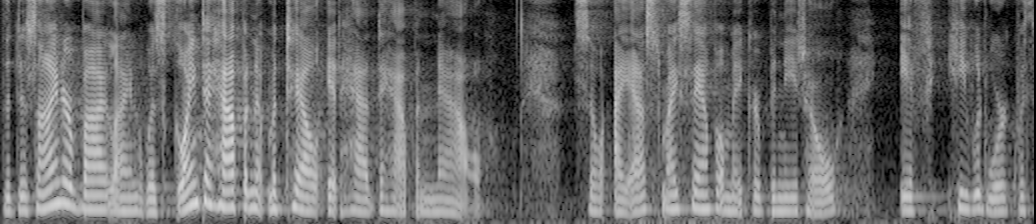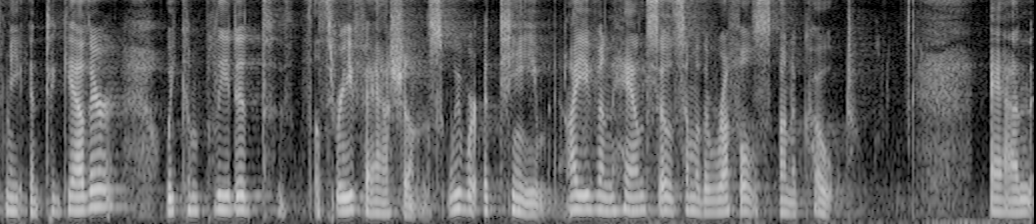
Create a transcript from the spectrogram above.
the designer byline was going to happen at Mattel, it had to happen now. So I asked my sample maker, Benito, if he would work with me, and together we completed the three fashions. We were a team. I even hand sewed some of the ruffles on a coat. And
